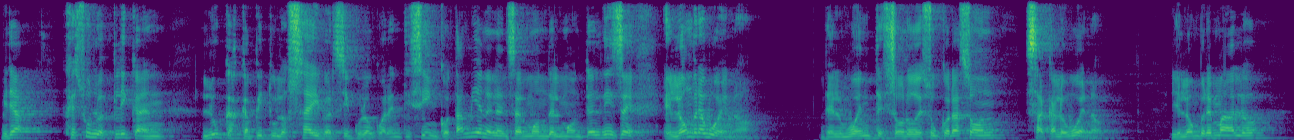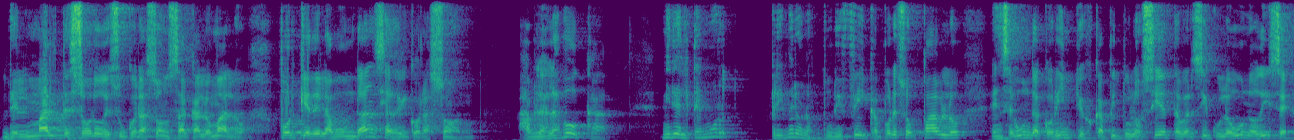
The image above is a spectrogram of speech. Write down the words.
Mirá, Jesús lo explica en Lucas capítulo 6, versículo 45, también en el Sermón del Monte, él dice, el hombre bueno, del buen tesoro de su corazón, saca lo bueno, y el hombre malo, del mal tesoro de su corazón, saca lo malo, porque de la abundancia del corazón habla la boca. Mire, el temor primero nos purifica. Por eso Pablo en 2 Corintios capítulo 7, versículo 1 dice,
